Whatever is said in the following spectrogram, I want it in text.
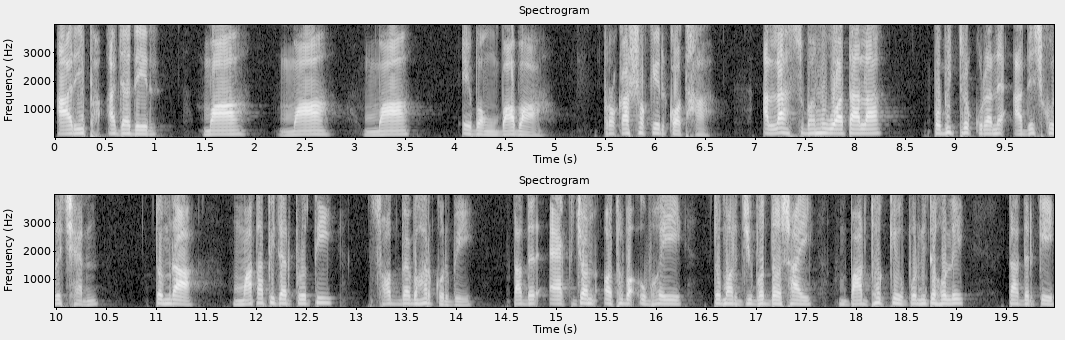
আরিফ আজাদের মা মা মা এবং বাবা প্রকাশকের কথা। আল্লাহ সুবানুয়াতালা পবিত্র কোরআনে আদেশ করেছেন, তোমরা মাতা পিতার প্রতি সদ্ব্যবহার করবে। তাদের একজন অথবা উভয়ে তোমার জীবদ্দশায় বার্ধক্যে উপনীত হলে তাদেরকে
